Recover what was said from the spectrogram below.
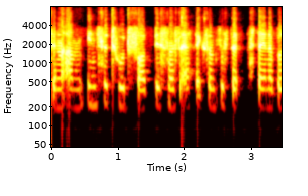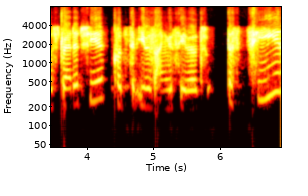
sind am Institute for Business Ethics and Sustainable Strategy, kurz dem IBIS angesiedelt. Das Ziel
